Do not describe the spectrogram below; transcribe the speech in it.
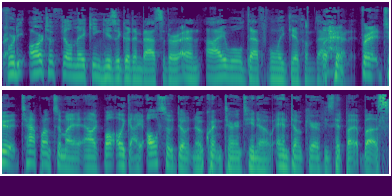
For the art of filmmaking, he's a good ambassador, and I will definitely give him that credit. For to tap onto my Alec Ball, like I also don't know Quentin Tarantino and don't care if he's hit by a bus.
